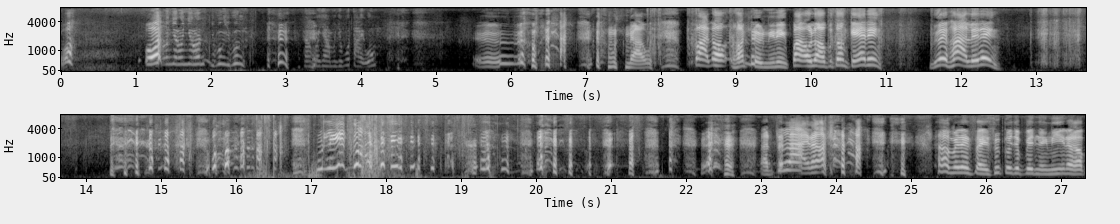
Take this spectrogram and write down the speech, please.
โอ้โอ้อย่าล้นอย่าล้นอย่าเพิ่งอย่าเพิ่งนางพญามันยังพูดถ่ายวมเออมึงหนาวป้าดออกทอดถึงนี่นิ่งป้าเอาหล่อไม่ต้องแก้นิ่งเลื่อยผ้าเลยนิ่งกูเรียกก่อนอันตรายนะอันตรายถ้าไม่ได้ใส่ชุดก็จะเป็นอย่างนี้นะครับ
